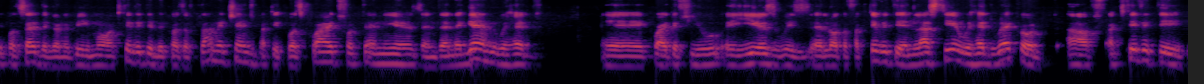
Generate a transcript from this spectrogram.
people said they're going to be more activity because of climate change, but it was quiet for 10 years. And then again, we had uh, quite a few years with a lot of activity. And last year we had record of activity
